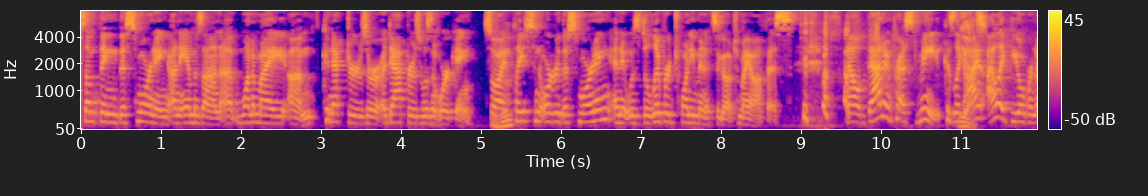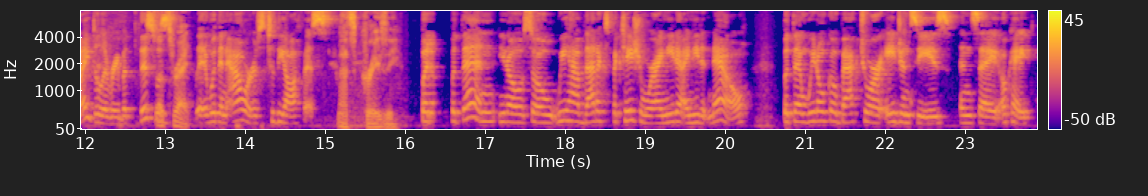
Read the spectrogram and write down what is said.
something this morning on Amazon. Uh, one of my um, connectors or adapters wasn't working. So mm-hmm. I placed an order this morning and it was delivered 20 minutes ago to my office. now that impressed me because like yes. I, I, like the overnight delivery, but this was right. within hours to the office. That's crazy. But but then, you know, so we have that expectation where I need it, I need it now. But then we don't go back to our agencies and say, okay,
